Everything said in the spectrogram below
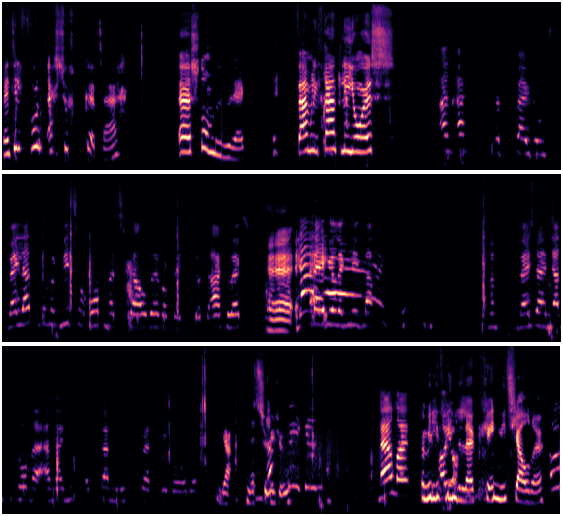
Mijn telefoon is echt zo kut, hè? Eh, stom bedoel ik. Family friendly, jongens. En echt, het spijt ons. Wij letten er nog niet zo op met schelden, want wij doen dat dagelijks. Eh, Eigenlijk niet, maar... Want wij zijn net begonnen en wij moeten nog family friendly worden. ja, net sowieso. betekent... Melle! Familievriendelijk, geen niet schelden. Oh.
